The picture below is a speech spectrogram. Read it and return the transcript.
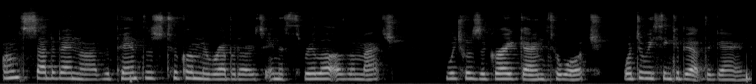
On Saturday night, the Panthers took on the Rabbitohs in a thriller of a match, which was a great game to watch. What do we think about the game?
